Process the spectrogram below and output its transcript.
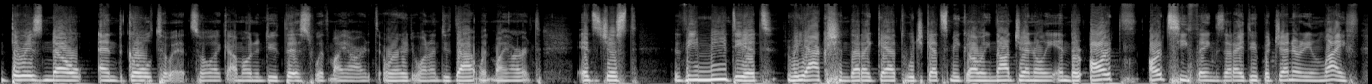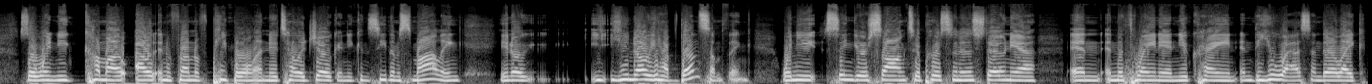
there is no end goal to it. So like I'm going to do this with my art or I want to do that with my art. It's just the immediate reaction that I get, which gets me going, not generally in the art artsy things that I do, but generally in life. So when you come out, out in front of people and you tell a joke and you can see them smiling, you know, you know you have done something. When you sing your song to a person in Estonia, in, in Lithuania, in Ukraine, in the US, and they're like,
